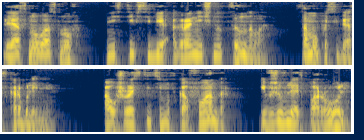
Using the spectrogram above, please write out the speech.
Для основы основ нести в себе ограниченно ценного само по себе оскорбление. А уж растить ему скафандр и вживлять пароль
